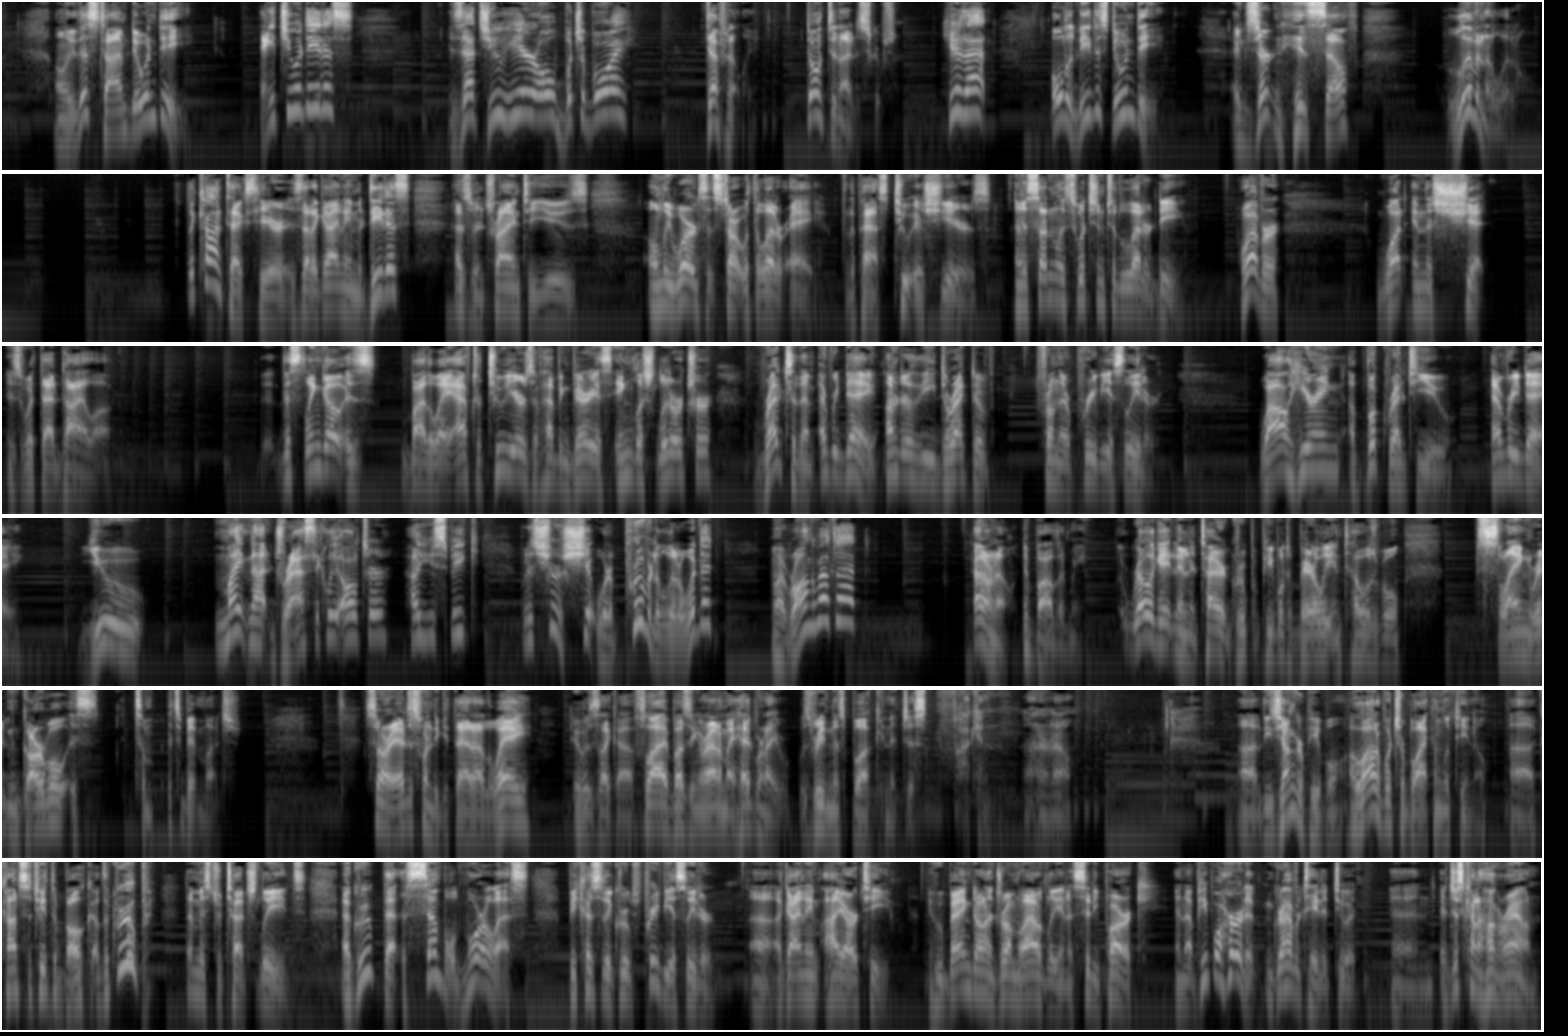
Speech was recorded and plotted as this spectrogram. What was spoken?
Only this time doing D. Ain't you Adidas? Is that you here, old butcher boy? Definitely. Don't deny description. Hear that? Old Adidas doing D. Exerting his self, living a little. The context here is that a guy named Adidas has been trying to use only words that start with the letter A for the past two ish years and is suddenly switching to the letter D. However, what in the shit is with that dialogue? This lingo is, by the way, after two years of having various English literature read to them every day under the directive from their previous leader. While hearing a book read to you every day, you might not drastically alter how you speak, but it sure as shit would improve it a little, wouldn't it? Am I wrong about that? I don't know. It bothered me. Relegating an entire group of people to barely intelligible, slang ridden garble is it's a, it's a bit much. Sorry, I just wanted to get that out of the way. It was like a fly buzzing around in my head when I was reading this book, and it just fucking, I don't know. Uh, these younger people, a lot of which are black and Latino, uh, constitute the bulk of the group that Mr. Touch leads. A group that assembled more or less because of the group's previous leader, uh, a guy named IRT, who banged on a drum loudly in a city park, and uh, people heard it and gravitated to it, and it just kind of hung around.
